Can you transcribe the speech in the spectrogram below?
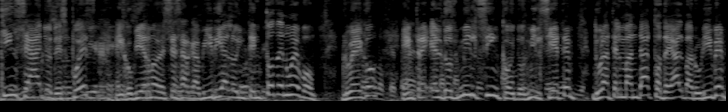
15 años después, el gobierno de César Gaviria lo intentó de nuevo. Luego, entre el 2005 y 2007, durante el mandato de Álvaro Uribe,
